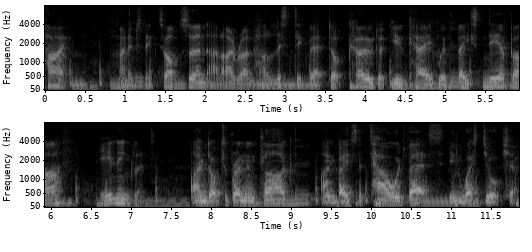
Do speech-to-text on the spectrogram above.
Hi, my name's Nick Thompson and I run holisticvet.co.uk. We're based near Bath in England. I'm Dr. Brendan Clark. I'm based at Towerwood Vets in West Yorkshire.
